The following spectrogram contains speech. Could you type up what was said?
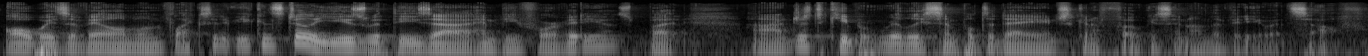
always available in Flexitive. You can still use with these uh, MP4 videos, but uh, just to keep it really simple today, I'm just going to focus in on the video itself.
